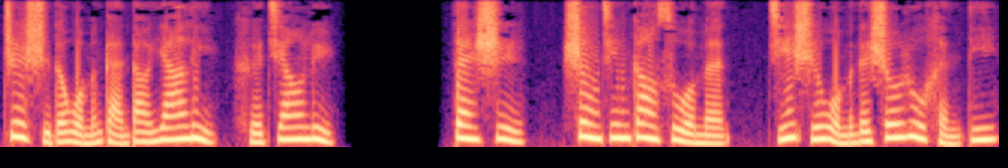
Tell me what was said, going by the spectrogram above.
这使得我们感到压力和焦虑。但是，圣经告诉我们，即使我们的收入很低，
